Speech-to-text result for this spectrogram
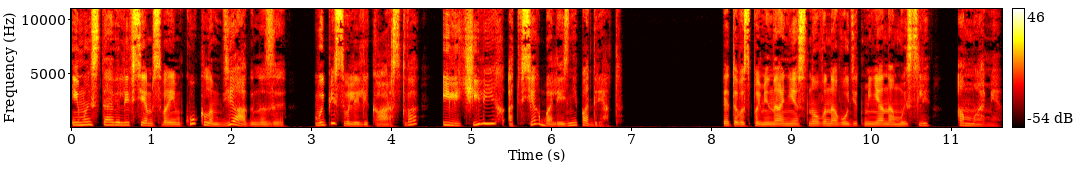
и мы ставили всем своим куклам диагнозы, выписывали лекарства и лечили их от всех болезней подряд. Это воспоминание снова наводит меня на мысли о маме.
